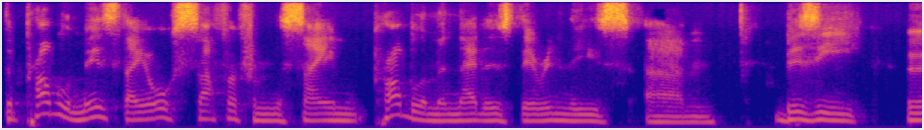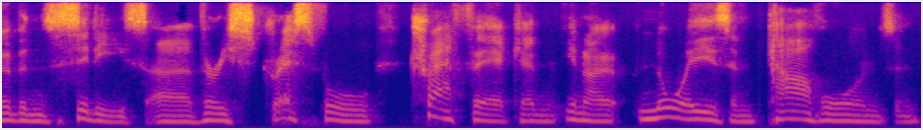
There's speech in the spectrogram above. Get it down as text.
the problem is they all suffer from the same problem, and that is they're in these um, busy urban cities, uh, very stressful traffic and you know noise and car horns and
